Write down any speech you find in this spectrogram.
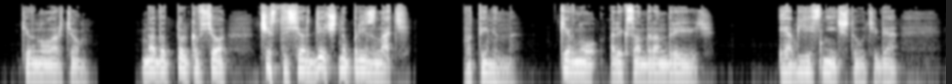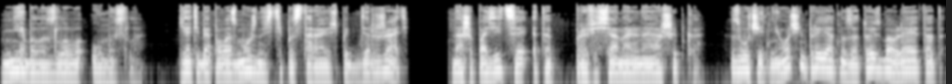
— кивнул Артем. — Надо только все чистосердечно признать. — Вот именно, — кивнул Александр Андреевич. — И объяснить, что у тебя не было злого умысла. Я тебя по возможности постараюсь поддержать. Наша позиция — это профессиональная ошибка. Звучит не очень приятно, зато избавляет от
